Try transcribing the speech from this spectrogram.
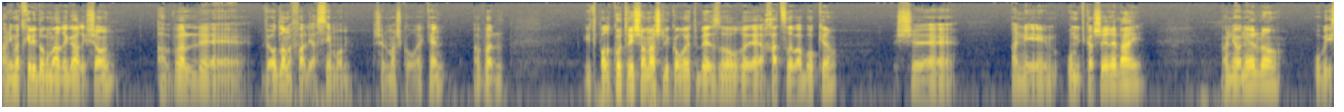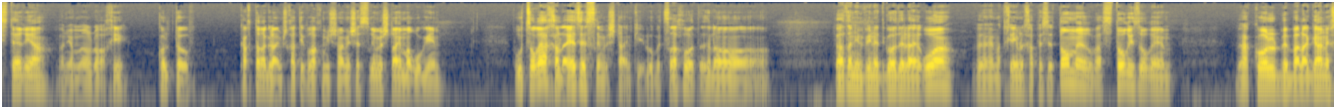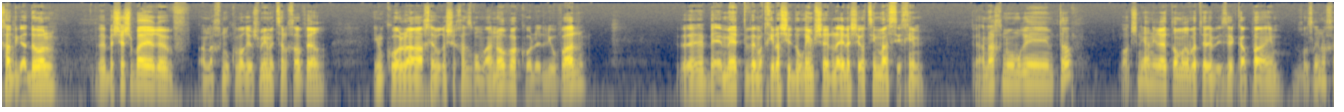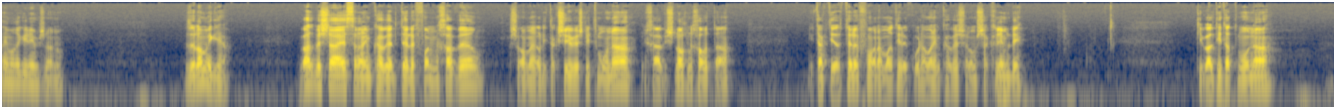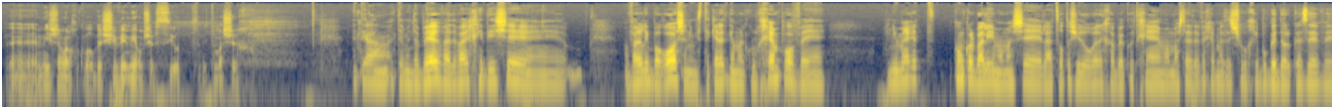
אני מתחיל לדאוג מהרגע הראשון, אבל... אה, ועוד לא נפל לי האסימון של מה שקורה, כן? אבל התפרקות ראשונה שלי קורית באזור אה, 11 בבוקר, שאני... הוא מתקשר אליי, אני עונה לו, הוא בהיסטריה, ואני אומר לו, אחי, הכל טוב, קח את הרגליים שלך, תברח משם, יש 22 הרוגים. והוא צורח עליי, איזה 22, כאילו, בצרחות, זה לא... ואז אני מבין את גודל האירוע, ומתחילים לחפש את תומר, והסטורי זורם, והכל בבלגן אחד גדול, ובשש בערב אנחנו כבר יושבים אצל חבר עם כל החבר'ה שחזרו מהנובה, כולל יובל, ובאמת, ומתחיל השידורים של אלה שיוצאים מהשיחים. ואנחנו אומרים, טוב, עוד שנייה נראה את תומר בטלוויזיה, כפיים, חוזרים לחיים הרגילים שלנו. וזה לא מגיע. ואז בשעה עשר אני מקבל טלפון מחבר, שאומר לי, תקשיב, יש לי תמונה, אני חייב לשלוח לך אותה. ניתקתי את הטלפון, אמרתי לכולם, אני מקווה שלא משקרים לי. קיבלתי את התמונה, ומשם אנחנו כבר ב-70 יום של סיוט מתמשך. אתה, אתה מדבר, והדבר היחידי שעובר לי בראש, אני מסתכלת גם על כולכם פה, ואני אומרת, קודם כל בא לי ממש אה, לעצור את השידור ולחבק אתכם, ממש לתת לכם איזשהו חיבוק גדול כזה, ו,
